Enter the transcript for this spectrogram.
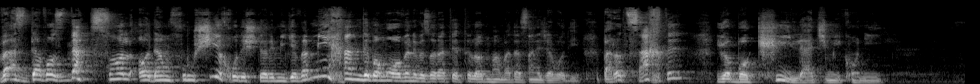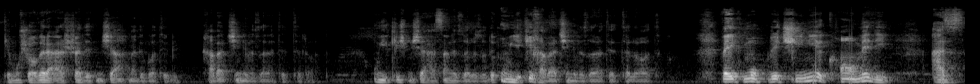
و از دوازده سال آدم فروشی خودش داره میگه و میخنده با معاون وزارت اطلاعات محمد حسن جوادی. برات سخته یا با کی لج می‌کنی که مشاور ارشدت میشه احمد باطبی خبرچین وزارت اطلاعات؟ اون یکیش میشه حسن زارزاده اون یکی خبرچین وزارت اطلاعات. و یک مهر چینی کاملی از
